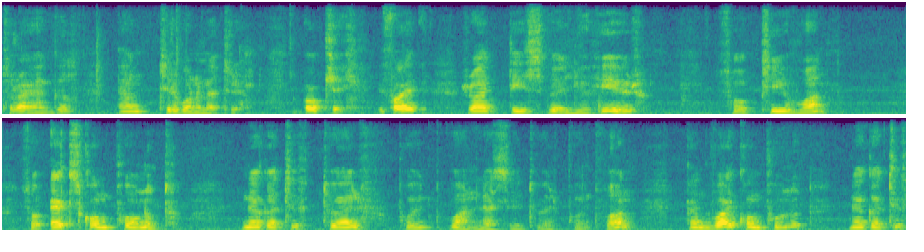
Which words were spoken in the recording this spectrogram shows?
triangle and trigonometry. Okay if I write this value here. So P1 so X component negative 12.1 let's say 12.1 and Y component negative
